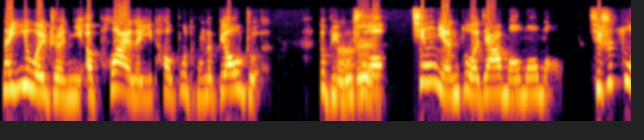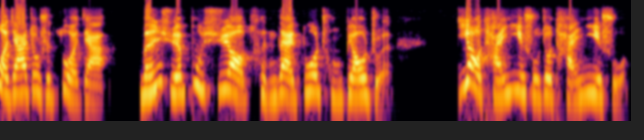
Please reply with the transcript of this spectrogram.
那意味着你 apply 了一套不同的标准。就比如说，青年作家某某某，其实作家就是作家，文学不需要存在多重标准，要谈艺术就谈艺术。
